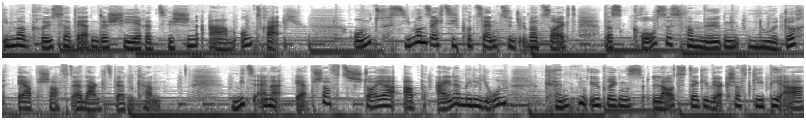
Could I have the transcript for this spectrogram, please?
immer größer werdende Schere zwischen arm und reich. Und 67 Prozent sind überzeugt, dass großes Vermögen nur durch Erbschaft erlangt werden kann. Mit einer Erbschaftssteuer ab einer Million könnten übrigens laut der Gewerkschaft GPA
